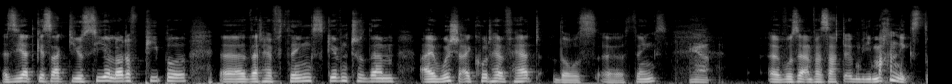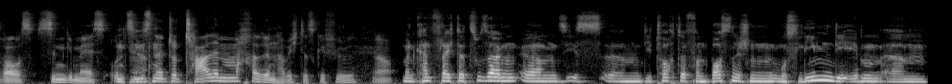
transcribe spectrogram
Also sie hat gesagt, you see a lot of people uh, that have things given to them. I wish I could have had those uh, things. Ja äh, wo sie einfach sagt, irgendwie, die machen nichts draus, sinngemäß. Und sie ja. ist eine totale Macherin, habe ich das Gefühl. Ja. Man kann vielleicht dazu sagen, ähm, sie ist ähm, die Tochter von bosnischen Muslimen, die eben ähm,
